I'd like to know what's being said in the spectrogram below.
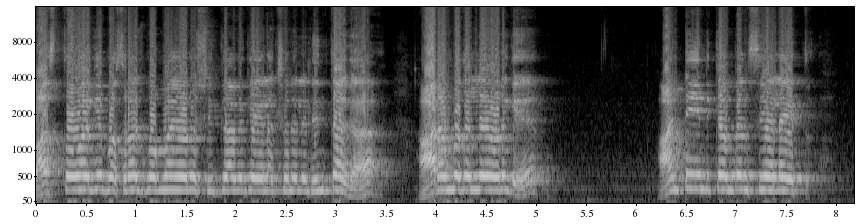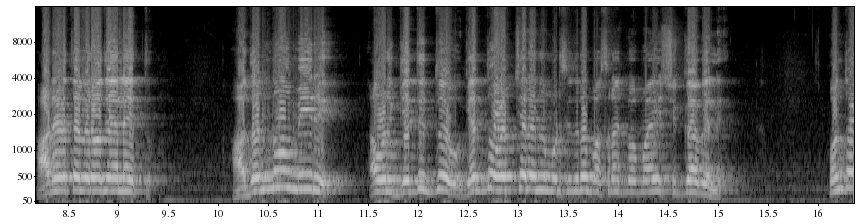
ವಾಸ್ತವವಾಗಿ ಬಸವರಾಜ ಬೊಮ್ಮಾಯಿ ಅವರು ಶಿಗ್ಗಾವಿಗೆ ಎಲೆಕ್ಷನಲ್ಲಿ ನಿಂತಾಗ ಆರಂಭದಲ್ಲೇ ಅವರಿಗೆ ಆಂಟಿ ಇನ್ಕಂಬೆನ್ಸಿ ಎಲ್ಲ ಇತ್ತು, ಆಡಳಿತ ವಿರೋಧಿ ಎಲ್ಲ ಇತ್ತು. ಅದನ್ನೂ ಮೀರಿ ಅವರು ಗೆದ್ದಿದ್ದು, ಗೆದ್ದು ಅಚ್ಚರಿಯನ್ನು ಮೂಡಿಸಿದರು ಬಸವರಾಜ ಬೊಮ್ಮಾಯಿ ಶಿಗ್ಗಾವಿಯಲ್ಲಿ. ಒಂದು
